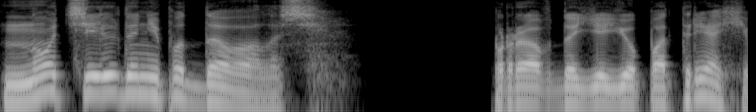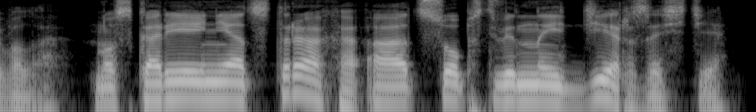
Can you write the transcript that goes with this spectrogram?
Но Тильда не поддавалась. Правда, ее потряхивало, но скорее не от страха, а от собственной дерзости —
